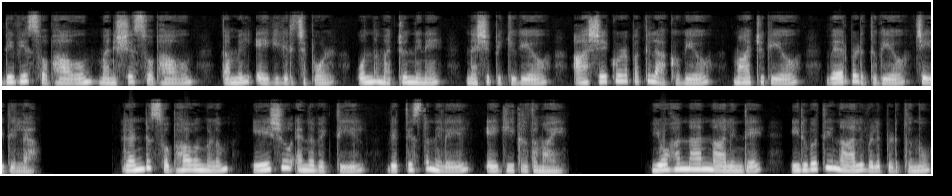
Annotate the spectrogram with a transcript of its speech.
ദിവ്യ സ്വഭാവവും മനുഷ്യ സ്വഭാവവും തമ്മിൽ ഏകീകരിച്ചപ്പോൾ ഒന്ന് മറ്റൊന്നിനെ നശിപ്പിക്കുകയോ ആശയക്കുഴപ്പത്തിലാക്കുകയോ മാറ്റുകയോ വേർപെടുത്തുകയോ ചെയ്തില്ല. രണ്ട് സ്വഭാവങ്ങളും യേശു എന്ന വ്യക്തിയിൽ വ്യത്യസ്ത നിലയിൽ ഏകീകൃതമായി. യോഹന്നാൻ നാലിന്റെ ഇരുപത്തിനാല് വെളിപ്പെടുത്തുന്നു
